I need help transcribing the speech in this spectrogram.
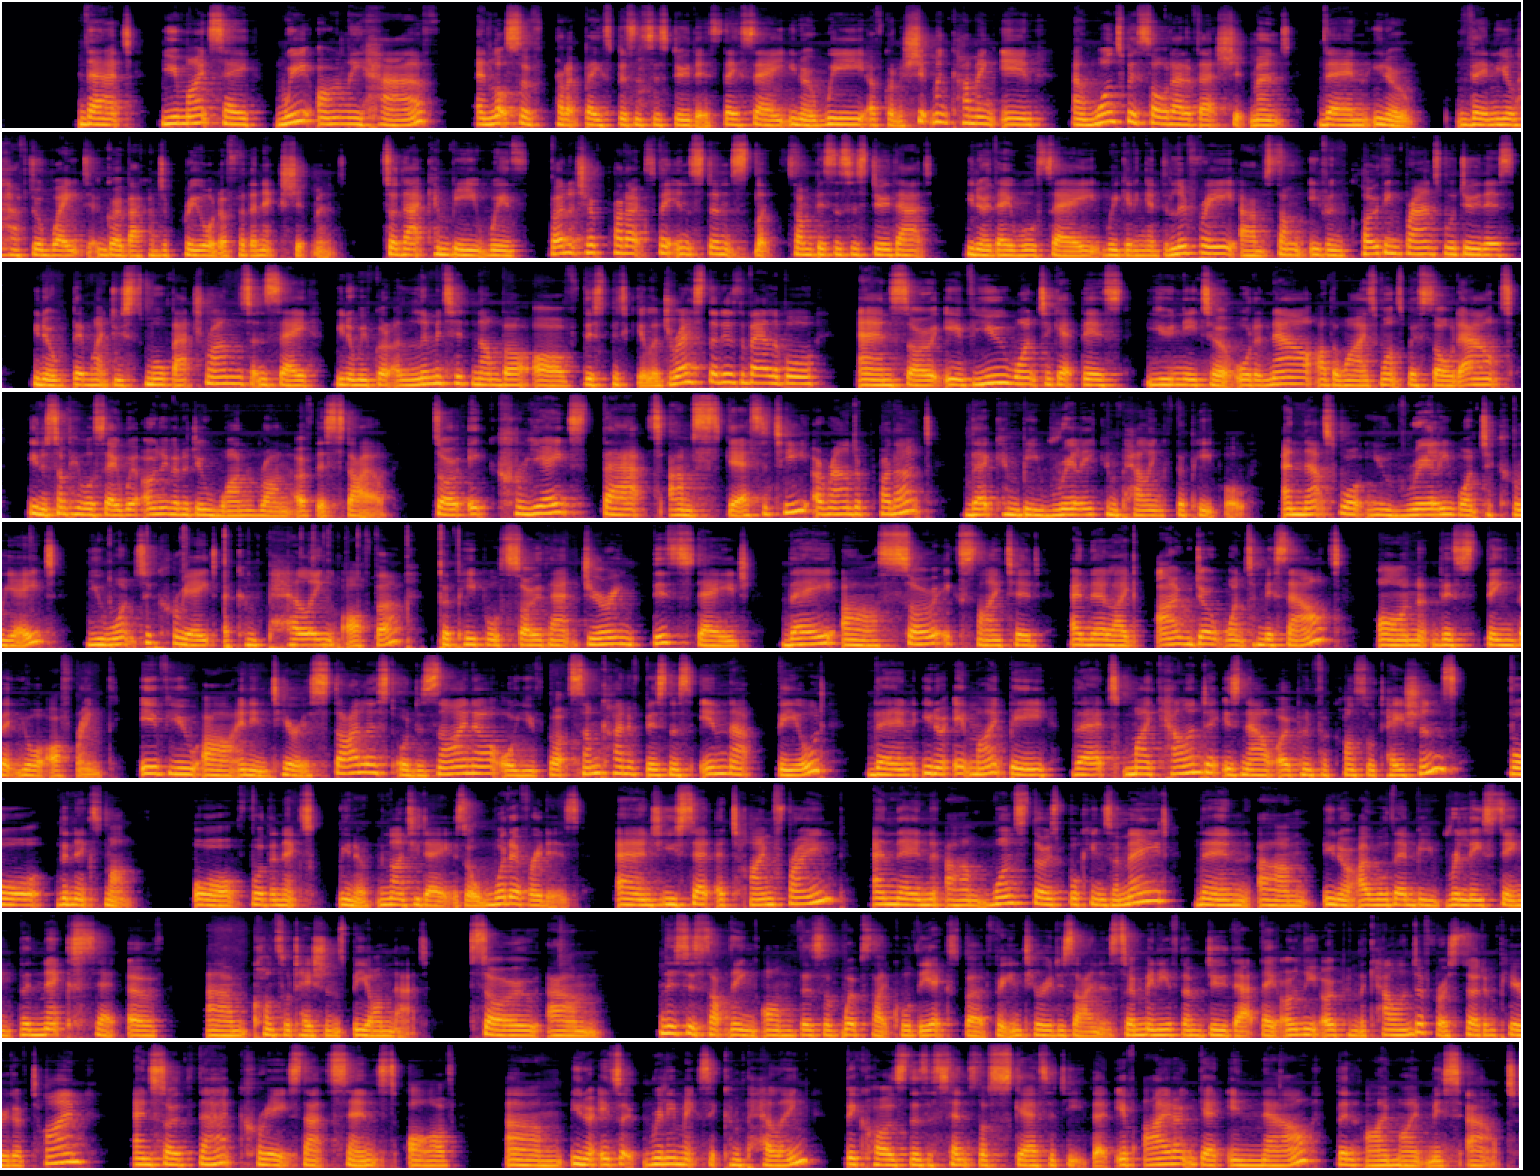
that you might say, we only have, and lots of product based businesses do this. They say, you know, we have got a shipment coming in, and once we're sold out of that shipment, then, you know, then you'll have to wait and go back onto pre order for the next shipment. So, that can be with furniture products, for instance, like some businesses do that you know, they will say, we're getting a delivery. Um, some even clothing brands will do this. You know, they might do small batch runs and say, you know, we've got a limited number of this particular dress that is available. And so if you want to get this, you need to order now. Otherwise, once we're sold out, you know, some people say we're only going to do one run of this style. So it creates that um, scarcity around a product that can be really compelling for people. And that's what you really want to create. You want to create a compelling offer for people so that during this stage, they are so excited and they're like, I don't want to miss out on this thing that you're offering. If you are an interior stylist or designer, or you've got some kind of business in that field, then you know it might be that my calendar is now open for consultations for the next month or for the next you know 90 days or whatever it is. And you set a time frame and then um, once those bookings are made then um, you know i will then be releasing the next set of um, consultations beyond that. So um, this is something on there's a website called the expert for interior designers. So many of them do that. They only open the calendar for a certain period of time. And so that creates that sense of um, you know, it's, it really makes it compelling because there's a sense of scarcity that if I don't get in now, then I might miss out.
